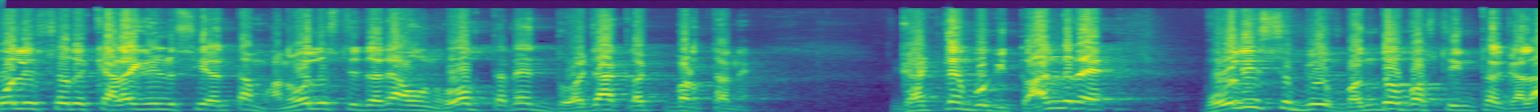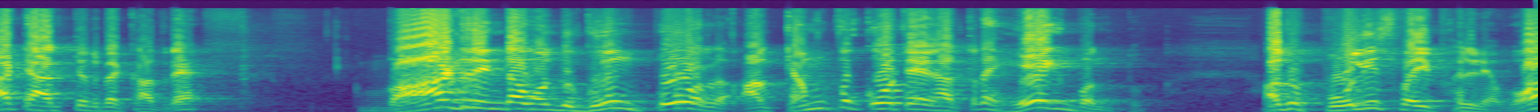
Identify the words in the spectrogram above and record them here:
ಪೊಲೀಸರು ಕೆಳಗಿಳಿಸಿ ಅಂತ ಮನವೊಲಿಸ್ತಿದ್ದಾರೆ. ಅವನು ಹೋಗ್ತಾನೆ, ಧ್ವಜ ಕಟ್ ಬರ್ತಾನೆ ಘಟನೆ ಮುಗೀತು. ಅಂದರೆ ಪೊಲೀಸ್ ಬಂದೋಬಸ್ತ್ ಇಂಥ ಗಲಾಟೆ ಆಗ್ತಿರ್ಬೇಕಾದ್ರೆ ಬಾರ್ಡ್ರಿಂದ ಒಂದು ಗುಂಪು ಆ ಕೆಂಪು ಕೋಟೆಯ ಹತ್ರ ಹೇಗೆ ಬಂತು? ಅದು ಪೊಲೀಸ್ ವೈಫಲ್ಯವೋ?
